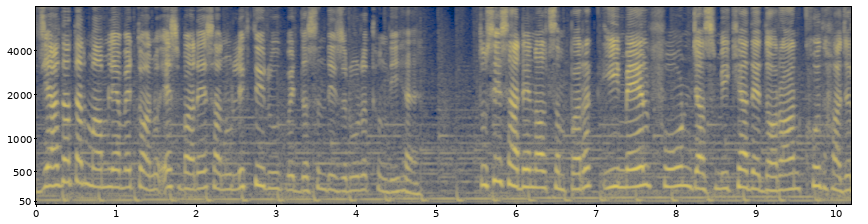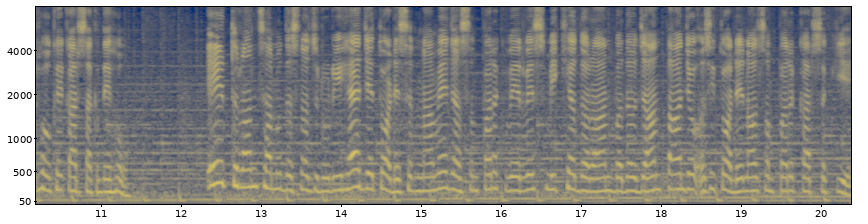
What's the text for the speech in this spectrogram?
ਜ਼ਿਆਦਾਤਰ ਮਾਮਲਿਆਂ ਵਿੱਚ ਤੁਹਾਨੂੰ ਇਸ ਬਾਰੇ ਸਾਨੂੰ ਲਿਖਤੀ ਰੂਪ ਵਿੱਚ ਦੱਸਣ ਦੀ ਜ਼ਰੂਰਤ ਹੁੰਦੀ ਹੈ। ਤੁਸੀਂ ਸਾਡੇ ਨਾਲ ਸੰਪਰਕ, ਈਮੇਲ, ਫੋਨ ਜਾਂ ਸਮੀਖਿਆ ਦੇ ਦੌਰਾਨ ਖੁਦ ਹਾਜ਼ਰ ਹੋ ਕੇ ਕਰ ਸਕਦੇ ਹੋ। ਇਹ ਤੁਰੰਤ ਸਾਨੂੰ ਦੱਸਣਾ ਜ਼ਰੂਰੀ ਹੈ ਜੇ ਤੁਹਾਡੇ ਸਰਨਾਮੇ ਜਾਂ ਸੰਪਰਕ ਵੇਰਵੇ ਸਮੀਖਿਆ ਦੌਰਾਨ ਬਦਲ ਜਾਣ ਤਾਂ ਜੋ ਅਸੀਂ ਤੁਹਾਡੇ ਨਾਲ ਸੰਪਰਕ ਕਰ ਸਕੀਏ।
